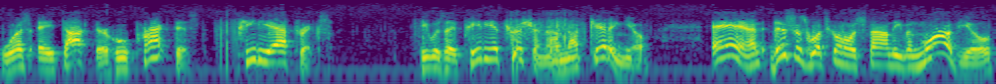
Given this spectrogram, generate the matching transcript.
was a doctor who practiced pediatrics. He was a pediatrician, I'm not kidding you. And this is what's going to astound even more of you.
